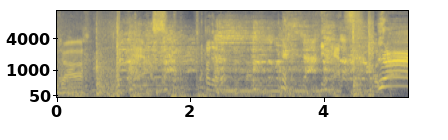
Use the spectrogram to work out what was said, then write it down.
Já. Tá gravando? yes!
